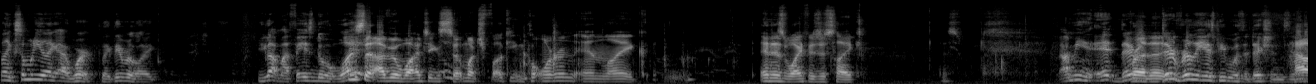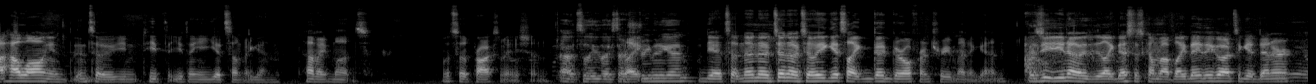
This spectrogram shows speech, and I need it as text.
like somebody like at work, like they were like, "You got my face doing what?" He said, "I've been watching so much fucking porn and like," and his wife is just like, "This I mean, it, there Brother- there really is people with addictions. how how long until you he, you think he gets some again? How many months? What's the approximation? Oh, until he like starts Like- streaming again. Yeah, to, no, no, to, no, till he gets like good girlfriend treatment again. Cause you, you know, like this is coming up. Like they, they go out to get dinner. Yeah.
